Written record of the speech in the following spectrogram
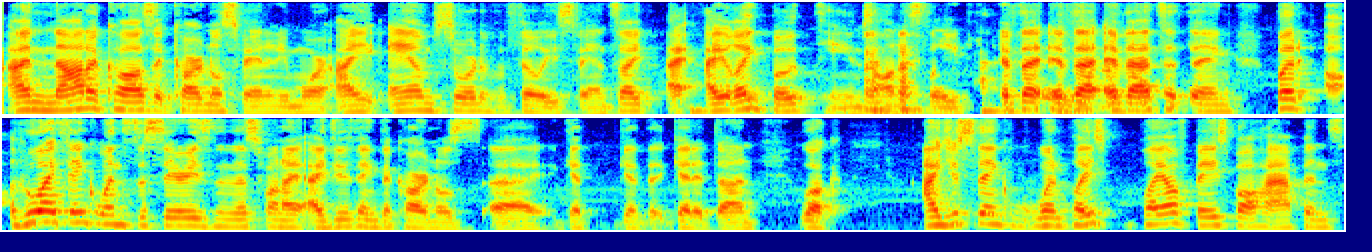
I'm not a closet Cardinals fan anymore. I am sort of a Phillies fan, so I I, I like both teams honestly. if that if that if that's a thing, but uh, who I think wins the series in this one, I, I do think the Cardinals uh, get get get it done. Look, I just think when plays playoff baseball happens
